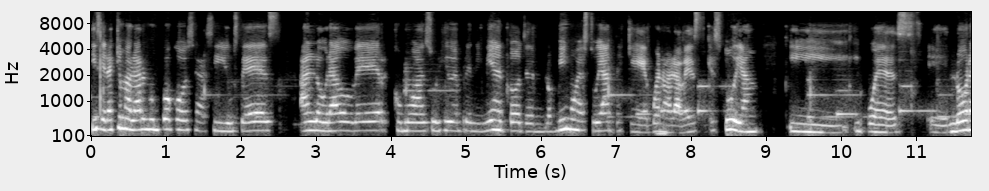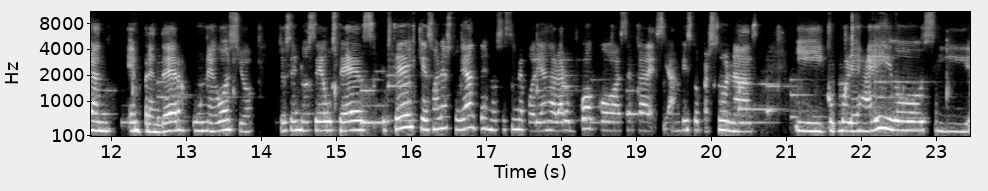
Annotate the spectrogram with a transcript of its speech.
quisiera que me hablaran un poco, o sea, si ustedes han logrado ver cómo han surgido emprendimientos de los mismos estudiantes que, bueno, a la vez estudian y, pues eh, logran emprender un negocio. Entonces, no sé, ustedes, ustedes que son estudiantes, no sé si me podrían hablar un poco acerca de si han visto personas y cómo les ha ido, si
